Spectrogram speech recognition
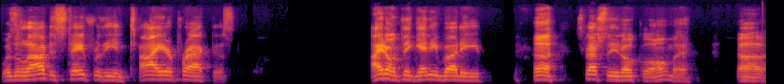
was allowed to stay for the entire practice. I don't think anybody, especially at Oklahoma, uh,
